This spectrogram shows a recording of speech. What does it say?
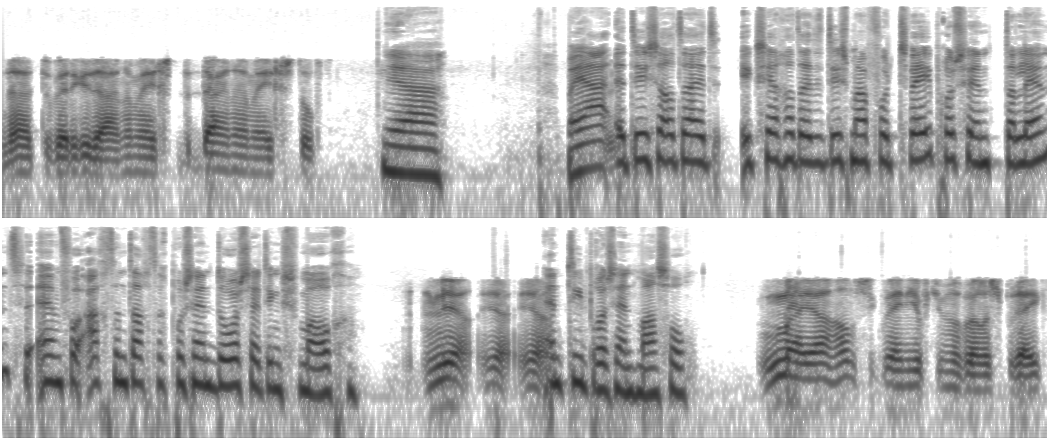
nou, toen werd ik er daarna mee, daarna mee gestopt. Ja. Maar ja, het is altijd, ik zeg altijd, het is maar voor 2% talent en voor 88% doorzettingsvermogen. Ja, ja, ja. En 10% mazzel. Maar ja, Hans, ik weet niet of je hem nog wel eens spreekt.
